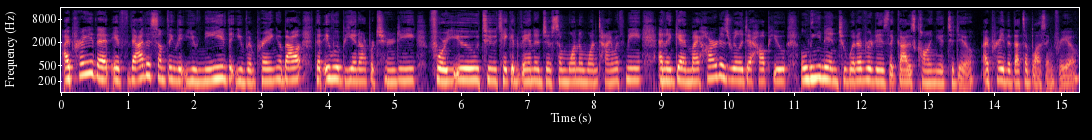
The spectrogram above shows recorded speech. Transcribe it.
I pray that if that is something that you need, that you've been praying praying about, that it would be an opportunity for you to take advantage of some one on one time with me. And again, my heart is really to help you lean into whatever it is that God is calling you to do. I pray that that's a blessing for you.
